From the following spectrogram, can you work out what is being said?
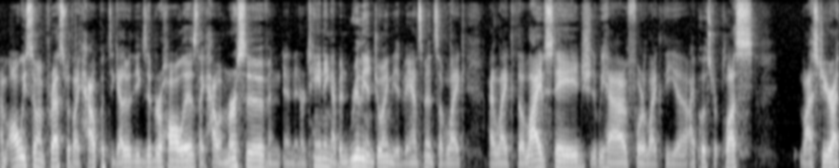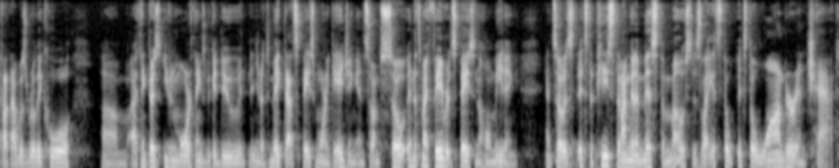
I'm always so impressed with like how put together the exhibitor hall is, like how immersive and, and entertaining. I've been really enjoying the advancements of like, I like the live stage that we have for like the uh, iPoster Plus last year. I thought that was really cool. Um, I think there's even more things we could do, you know, to make that space more engaging. And so I'm so, and that's my favorite space in the whole meeting and so it's it's the piece that I'm going to miss the most is like it's the it's the wander and chat.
